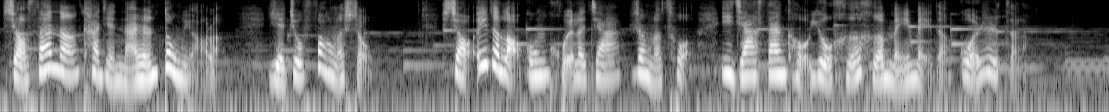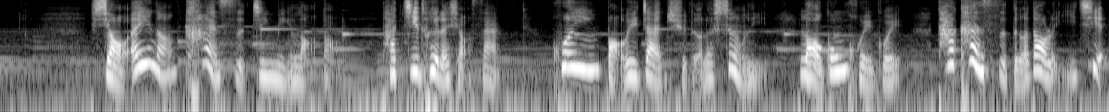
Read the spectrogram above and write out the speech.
小三呢，看见男人动摇了，也就放了手。小 A 的老公回了家，认了错，一家三口又和和美美的过日子了。小 A 呢，看似精明老道，她击退了小三，婚姻保卫战取得了胜利，老公回归，她看似得到了一切，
